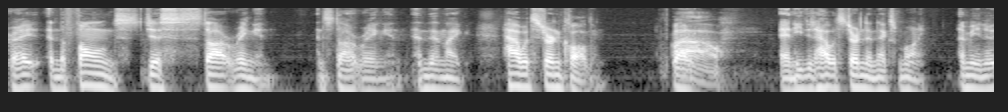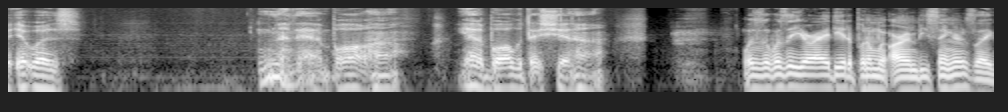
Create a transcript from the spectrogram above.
Right? And the phones just start ringing and start ringing. And then, like, Howard Stern called him. Right? Wow. And he did Howard Stern the next morning. I mean, it, it was. You must have had a ball, huh? You had a ball with that shit, huh? Was it was it your idea to put him with R and B singers like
